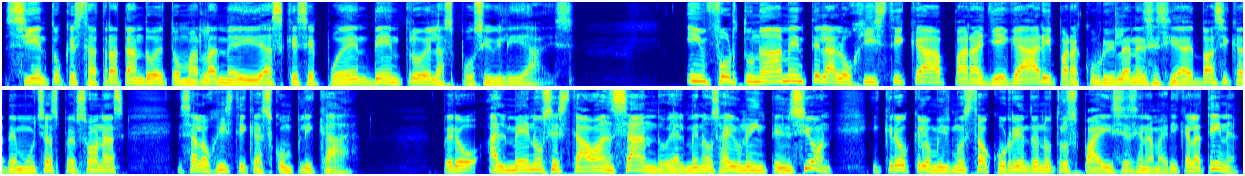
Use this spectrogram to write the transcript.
Siento que está tratando de tomar las medidas que se pueden dentro de las posibilidades. Infortunadamente la logística para llegar y para cubrir las necesidades básicas de muchas personas, esa logística es complicada. Pero al menos está avanzando y al menos hay una intención. Y creo que lo mismo está ocurriendo en otros países en América Latina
